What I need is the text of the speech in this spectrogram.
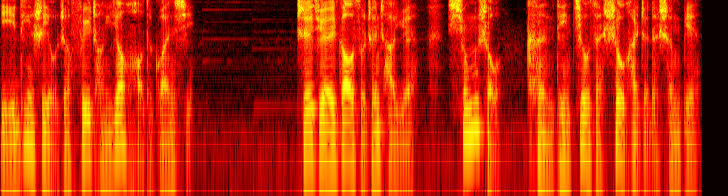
一定是有着非常要好的关系。直觉告诉侦查员，凶手肯定就在受害者的身边。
